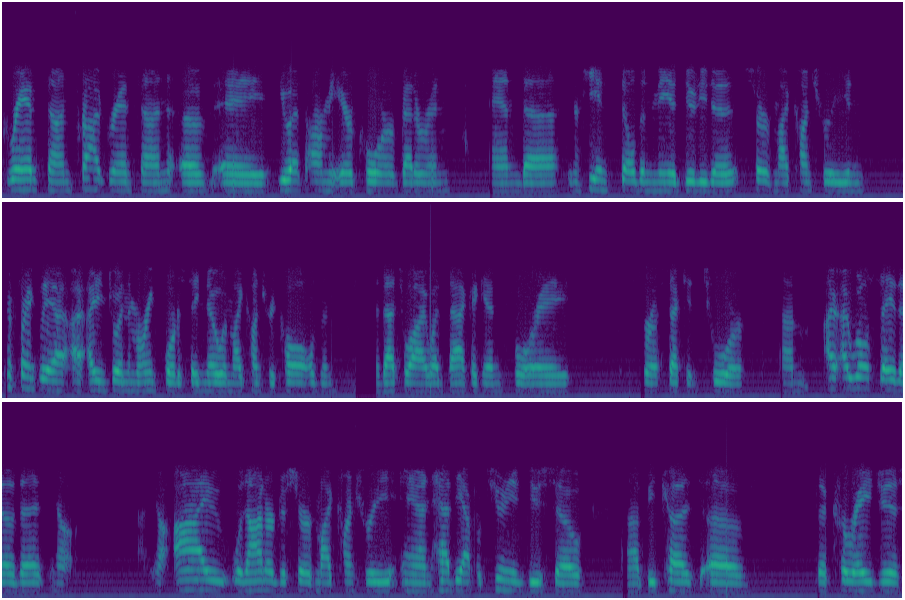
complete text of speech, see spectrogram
grandson, proud grandson of a U.S. Army Air Corps veteran and uh, you know he instilled in me a duty to serve my country. And you know, frankly, I, I didn't join the Marine Corps to say no when my country called, and that's why I went back again for a for a second tour. Um, I, I will say though that you know, know I was honored to serve my country and had the opportunity to do so uh, because of the courageous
